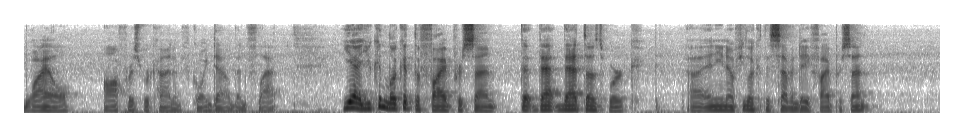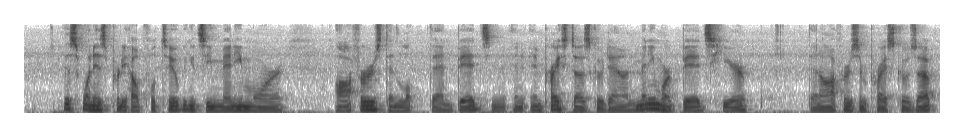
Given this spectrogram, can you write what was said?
while offers were kind of going down, then flat. Yeah, you can look at the 5%. That, that, that does work. Uh, and, you know, if you look at the seven day 5%, this one is pretty helpful too. We can see many more offers than than bids, and, and, and price does go down. Many more bids here than offers, and price goes up.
